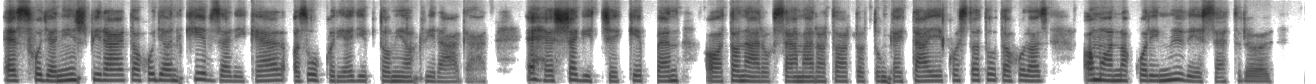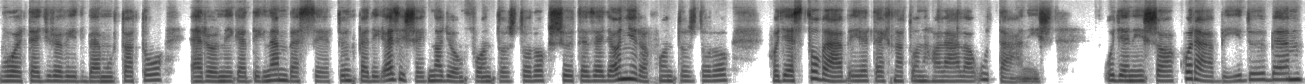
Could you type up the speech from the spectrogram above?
ez hogyan inspirálta, hogyan képzelik el az ókori egyiptomiak világát. Ehhez segítségképpen a tanárok számára tartottunk egy tájékoztatót, ahol az amarnakori művészetről volt egy rövid bemutató, erről még eddig nem beszéltünk, pedig ez is egy nagyon fontos dolog, sőt ez egy annyira fontos dolog, hogy ez tovább élt Echnaton halála után is. Ugyanis a korábbi időben,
